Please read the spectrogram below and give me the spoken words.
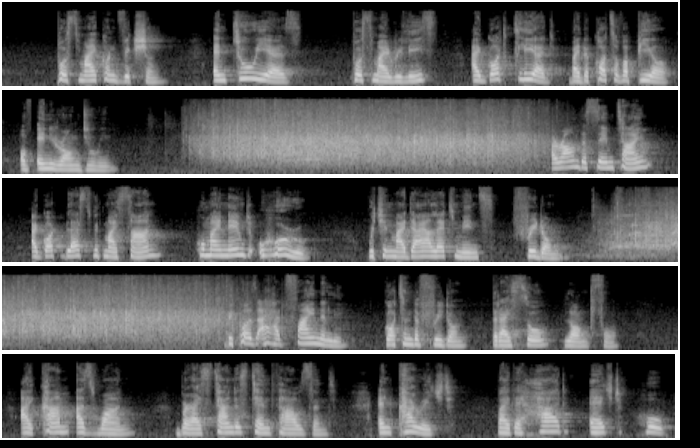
post my conviction and two years post my release, I got cleared by the courts of appeal of any wrongdoing. Around the same time, I got blessed with my son, whom I named Uhuru, which in my dialect means freedom. because I had finally gotten the freedom that I so longed for. I come as one, but I stand as 10,000, encouraged by the hard edged hope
